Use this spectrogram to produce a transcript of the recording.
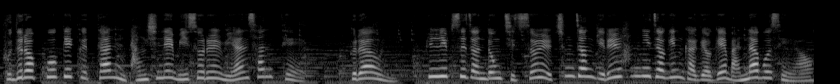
부드럽고 깨끗한 당신의 미소를 위한 선택. 브라운, 필립스 전동 칫솔 충전기를 합리적인 가격에 만나보세요.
